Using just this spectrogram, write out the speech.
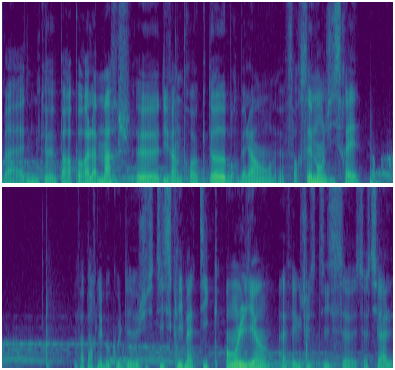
Bah, donc, euh, par rapport à la marche du 23 octobre, ben là, forcément, j'y serai. On va parler beaucoup de justice climatique en lien avec justice sociale.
